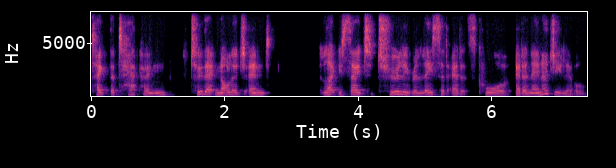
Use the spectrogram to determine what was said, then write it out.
take the tapping to that knowledge and like you say to truly release it at its core at an energy level.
